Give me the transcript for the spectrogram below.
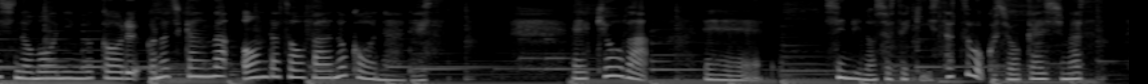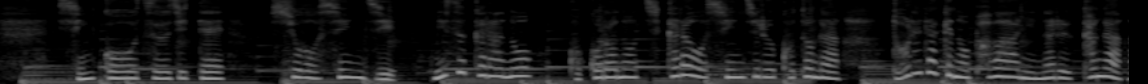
天使のモーニングコール。この時間はオンダソファーのコーナーです、えー、今日は、えー、心理の書籍一冊をご紹介します。信仰を通じて主を信じ自らの心の力を信じることがどれだけのパワーになるかが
